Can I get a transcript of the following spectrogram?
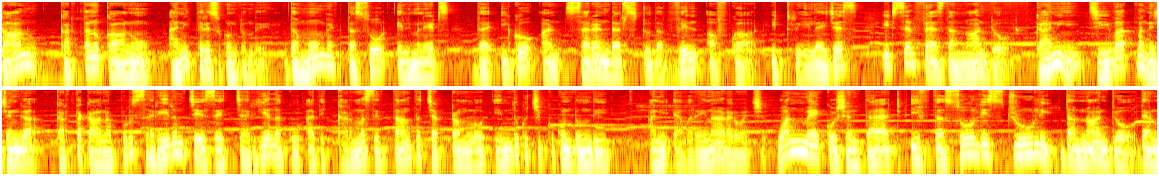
తాను కర్తను కాను అని తెలుసుకుంటుంది. The moment the soul eliminates the ego and surrenders to the will of God it realizes itself as the non doer కానీ జీవాత్మ నిజంగా కర్త కానప్పుడు శరీరం చేసే చర్యలకు అది కర్మ సిద్ధాంత చట్రంలో ఎందుకు చిక్కుకుంటుంది? అని ఎవరైనా అడగవచ్చు. One may question that if the soul is truly the non doer then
